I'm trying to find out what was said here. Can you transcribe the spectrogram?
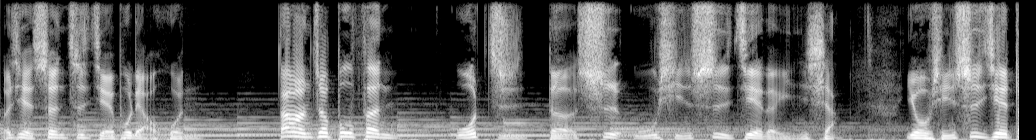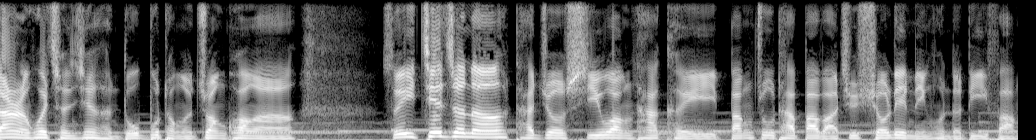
而且甚至结不了婚。当然这部分我指的是无形世界的影响。有形世界当然会呈现很多不同的状况啊，所以接着呢，他就希望他可以帮助他爸爸去修炼灵魂的地方。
